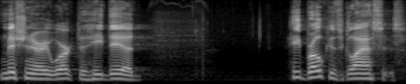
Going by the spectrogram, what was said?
missionary work that he did, he broke his glasses.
